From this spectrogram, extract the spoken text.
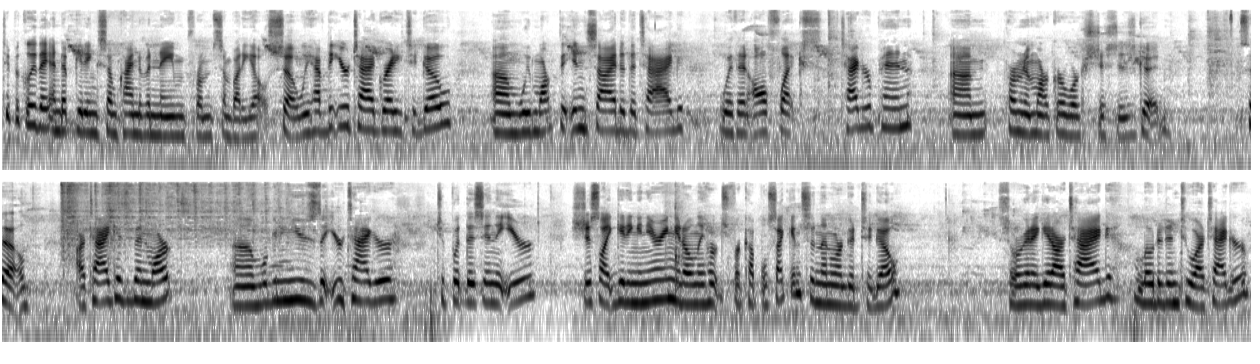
typically they end up getting some kind of a name from somebody else. So we have the ear tag ready to go. Um, we mark the inside of the tag with an Allflex tagger pen. Um, permanent marker works just as good. So our tag has been marked. Um, we're going to use the ear tagger to put this in the ear. It's just like getting an earring. It only hurts for a couple seconds and then we're good to go. So we're gonna get our tag loaded into our tagger.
